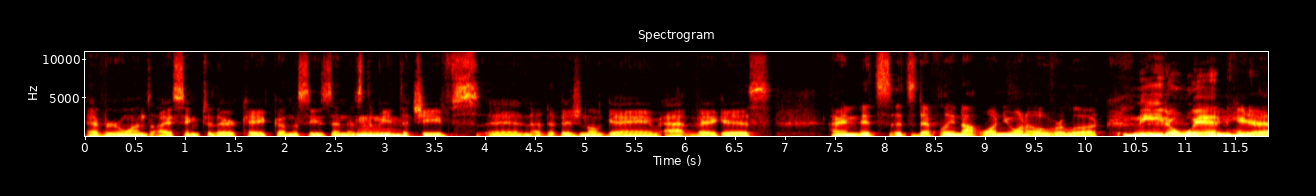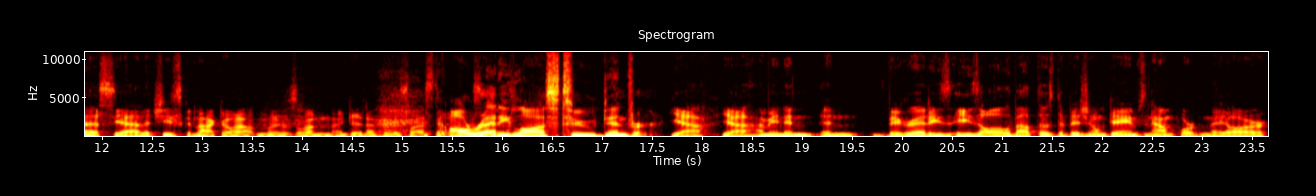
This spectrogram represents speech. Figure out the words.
everyone's icing to their cake on the season is to Mm. beat the Chiefs in a divisional game at Vegas. I mean, it's it's definitely not one you want to overlook. Need a win here. Yes, yeah, the Chiefs could not go out and lose one again after this last. two weeks, Already so. lost to Denver. Yeah, yeah. I mean, and and Big Red, he's he's all about those divisional games and how important they are.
